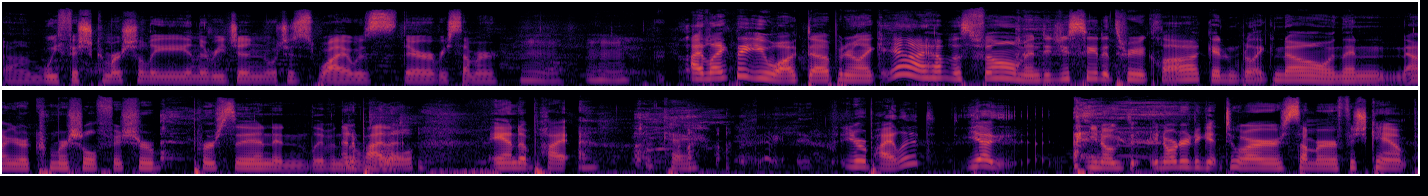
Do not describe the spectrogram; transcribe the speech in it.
um, we fish commercially in the region, which is why I was there every summer. I like that you walked up and you're like, "Yeah, I have this film." And did you see it at three o'clock? And we're like, "No." And then now you're a commercial fisher person and live in And the a pilot. and a pilot. Okay, you're a pilot. Yeah, you know, th- in order to get to our summer fish camp,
